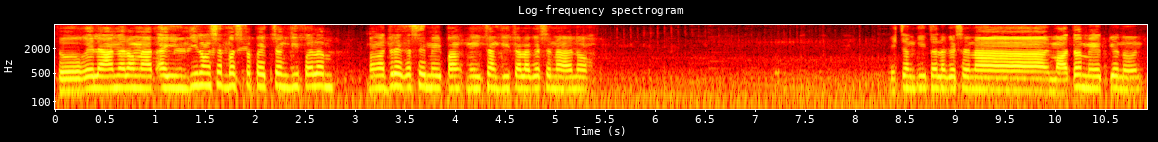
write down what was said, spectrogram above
So kailangan na lang natin ay hindi lang siya basta petsanggi pala mga dre kasi may pang, may tiyanggi talaga siya na ano. May tiyanggi talaga siya na mga damit ganun.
